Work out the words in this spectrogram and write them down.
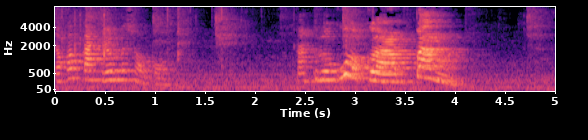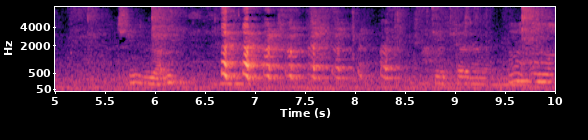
Lah kok kadrem wis apa? Kadro gua gampang. Sembilan. Heeh.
